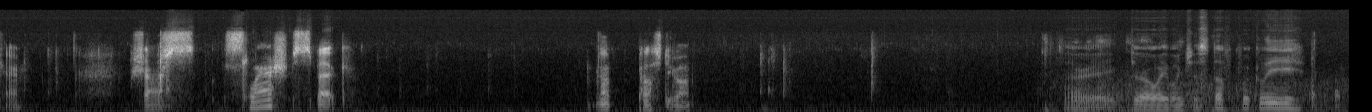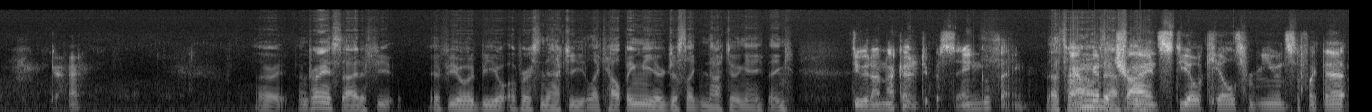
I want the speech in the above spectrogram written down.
Okay. Slash, slash spec. Oh, passed you on. Alright, throw away a bunch of stuff quickly. Okay. Alright, I'm trying to decide if you if you would be a person actually like helping me or just like not doing anything. Dude, I'm not gonna do a single thing. That's why I'm gonna try and steal kills from you and stuff like that.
